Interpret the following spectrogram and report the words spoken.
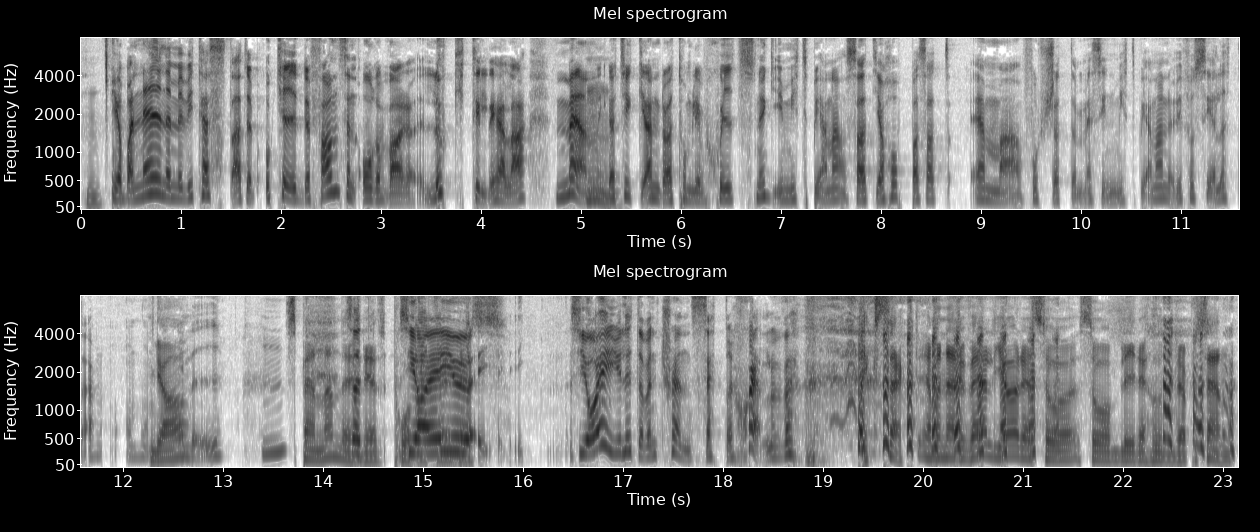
Mm. Jag bara, nej, nej, men vi testar. Typ, okej, det fanns en Orvar-look till det hela, men Mm. jag tycker ändå att hon blev skitsnygg i mittbena, så att jag hoppas att Emma fortsätter med sin mittbena nu. Vi får se lite om hon Ja. håller i. Spännande Så, att, det så, jag är ju, dess- så jag är ju lite av en trendsetter själv. Exakt. Ja, men när du väl gör det så, så blir det 100%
